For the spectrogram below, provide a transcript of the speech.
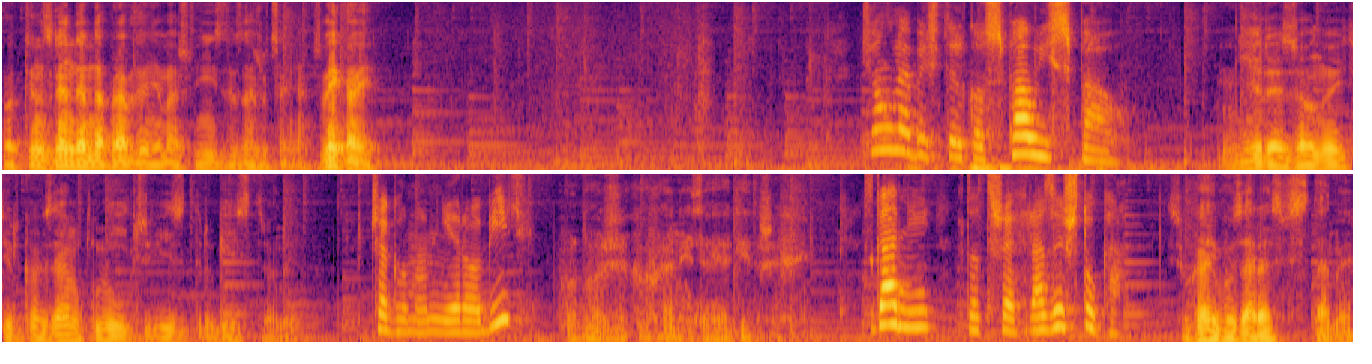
pod tym względem naprawdę nie masz mi nic do zarzucenia. Zmykaj. Ciągle byś tylko spał i spał. Nie rezonuj, tylko zamknij drzwi z drugiej strony. Czego mam nie robić? O Boże, kochany, to jakie grzechy. Zgadnij, to trzech razy sztuka. Słuchaj, bo zaraz wstanę.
